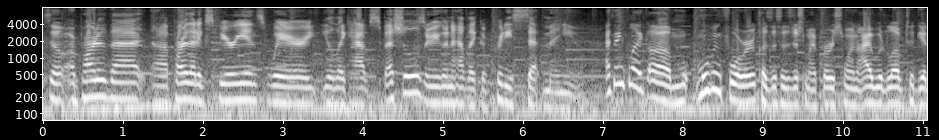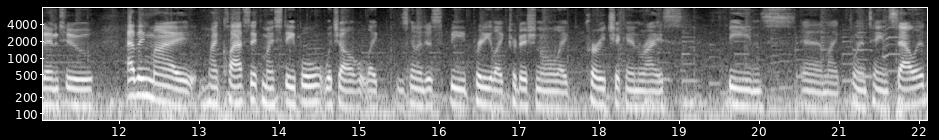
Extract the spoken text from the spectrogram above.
So, a part of that, uh, part of that experience where you'll like have specials, or you're gonna have like a pretty set menu. I think like um, moving forward, because this is just my first one, I would love to get into having my my classic, my staple, which I'll like is gonna just be pretty like traditional, like curry chicken, rice, beans, and like plantain salad.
